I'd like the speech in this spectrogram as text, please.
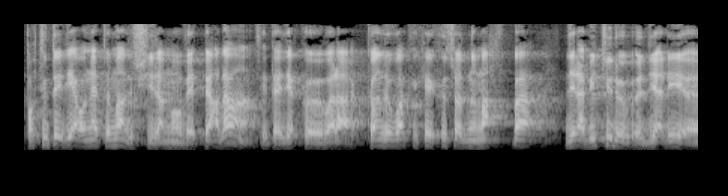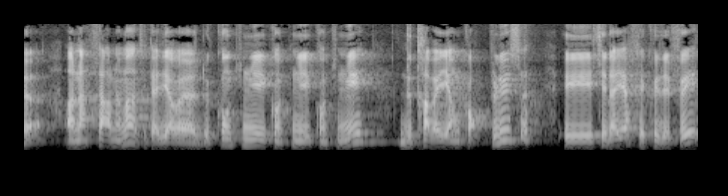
pour tout te dire honnêtement, je suis un mauvais perdant. C'est-à-dire que, voilà, quand je vois que quelque chose ne marche pas, j'ai l'habitude d'y aller euh, en acharnement, c'est-à-dire euh, de continuer, continuer, continuer, de travailler encore plus. Et c'est d'ailleurs ce que j'ai fait.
